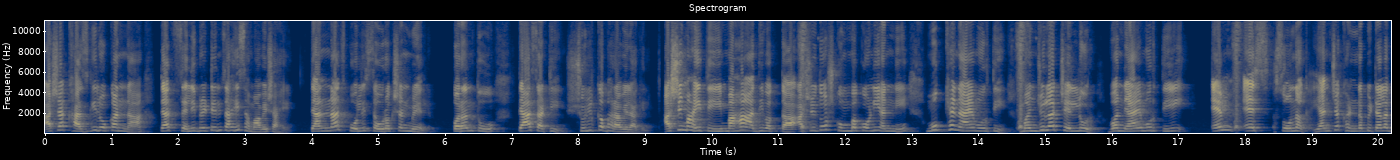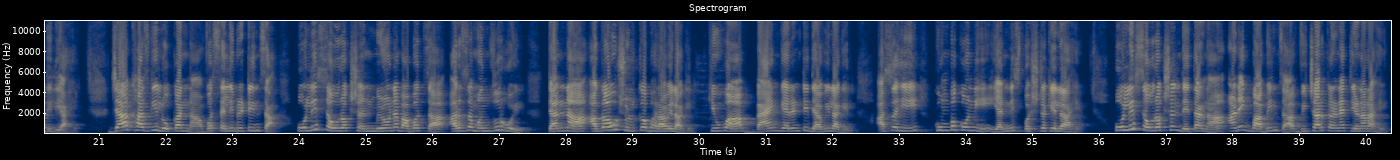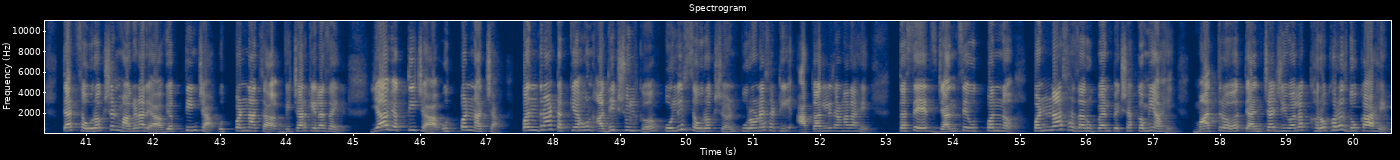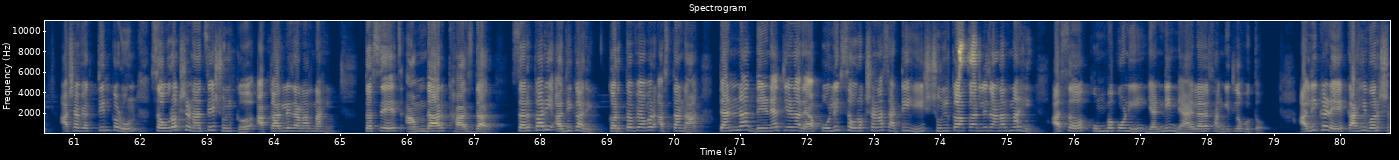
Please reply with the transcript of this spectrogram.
अशा खासगी लोकांना त्यात सेलिब्रिटींचाही समावेश आहे. त्यांनाच पोलीस संरक्षण मिळेल. परंतु त्यासाठी शुल्क भरावे लागेल. अशी माहिती महाअधिवक्ता आशुतोष कुंभकोणी यांनी मुख्य न्यायमूर्ती मंजुला चेल्लूर व न्यायमूर्ती एम एस सोनक यांच्या खंडपीठाला दिली आहे. ज्या खासगी लोकांना व सेलिब्रिटींचा पोलीस संरक्षण मिळवण्याबाबतचा अर्ज मंजूर होईल त्यांना आगाऊ शुल्क भरावे लागेल किंवा बँक गॅरंटी द्यावी लागेल असंही कुंभकोणी यांनी स्पष्ट केलं आहे. पोलीस संरक्षण देताना अनेक बाबींचा विचार करण्यात येणार आहे. त्यात संरक्षण मागणाऱ्या व्यक्तींच्या उत्पन्नाचा विचार केला जाईल. या व्यक्तीच्या उत्पन्नाच्या पंधरा टक्क्याहून अधिक शुल्क पोलीस संरक्षण पुरवण्यासाठी आकारले जाणार आहे. तसेच ज्यांचे उत्पन्न पन्नास हजार रुपयांपेक्षा कमी आहे मात्र त्यांच्या जीवाला खरोखरच धोका आहे अशा व्यक्तींकडून संरक्षणाचे शुल्क आकारले जाणार नाही. तसेच आमदार खासदार सरकारी अधिकारी कर्तव्यावर असताना त्यांना देण्यात येणाऱ्या पोलीस संरक्षणासाठीही शुल्क आकारले जाणार नाही असं कुंभकोणी यांनी न्यायालयाला सांगितलं होतं. अलीकडे काही वर्ष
